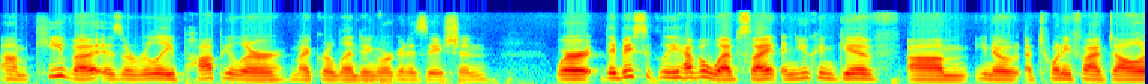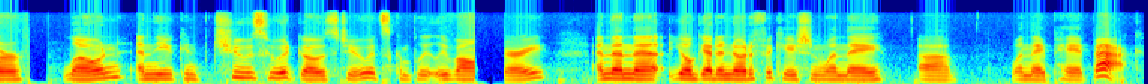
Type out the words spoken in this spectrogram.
Um, Kiva is a really popular microlending organization where they basically have a website, and you can give um, you know a $25 loan, and you can choose who it goes to. It's completely voluntary, and then the, you'll get a notification when they uh, when they pay it back.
